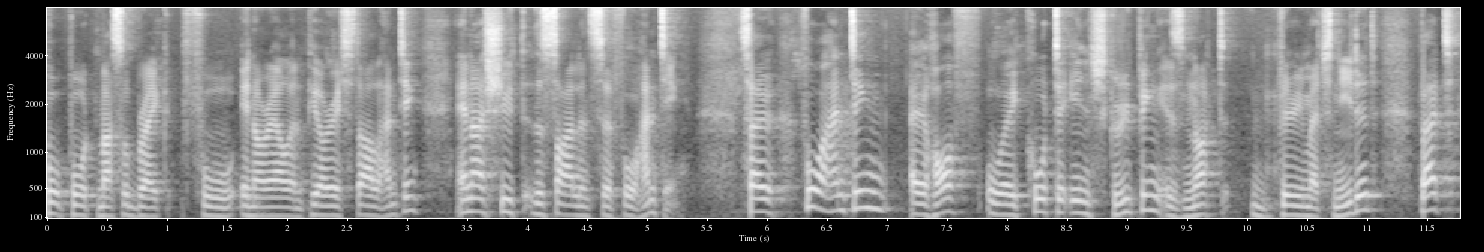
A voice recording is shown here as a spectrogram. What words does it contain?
four port muzzle brake for NRL and PRS style hunting, and I shoot the silencer for hunting. So for hunting, a half or a quarter inch grouping is not very much needed, but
